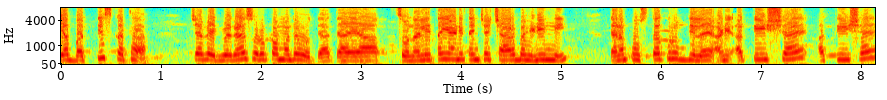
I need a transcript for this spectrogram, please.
या बत्तीस कथा ज्या वेगवेगळ्या स्वरूपामध्ये होत्या त्या या सोनालिताई आणि त्यांच्या चार बहिणींनी त्यांना पुस्तक रूप दिलंय आणि अतिशय अतिशय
